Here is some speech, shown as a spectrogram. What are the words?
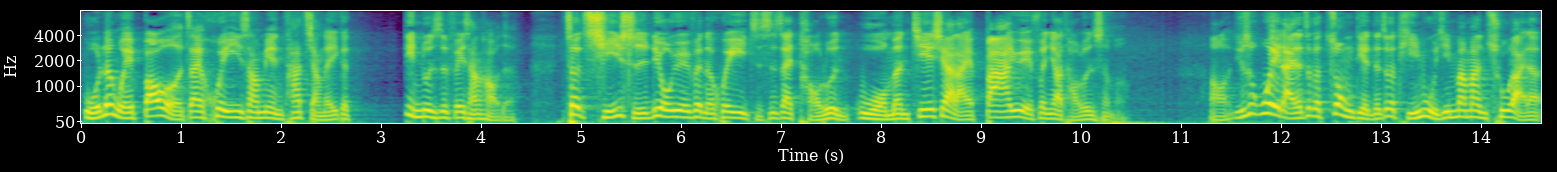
我认为鲍尔在会议上面他讲的一个定论是非常好的。这其实六月份的会议只是在讨论我们接下来八月份要讨论什么。哦，也就是未来的这个重点的这个题目已经慢慢出来了。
